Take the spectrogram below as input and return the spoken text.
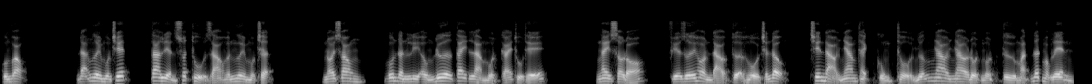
Côn vọng. Đã ngươi muốn chết, ta liền xuất thủ giáo hơn ngươi một trận. Nói xong, golden lee ổng đưa tay làm một cái thủ thế. Ngay sau đó phía dưới hòn đảo tựa hồ chấn động, trên đảo nham thạch cùng thổ nhưỡng nhao nhao đột ngột từ mặt đất mọc lên,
